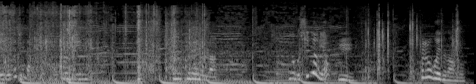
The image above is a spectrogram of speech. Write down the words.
이거 끝이다. 버섯소스. 그래놀라. 이거 뭐 시리얼이야? 텔로그에서 나온 거.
